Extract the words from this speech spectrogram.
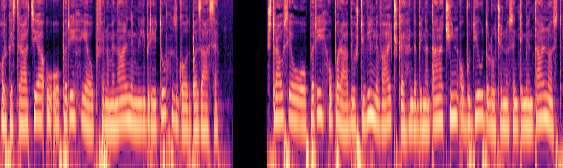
Orkestracija v operi je ob fenomenalnem libretu zgodba zase. Strauss je v operi uporabil številne valčke, da bi na ta način obudil določeno sentimentalnost,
